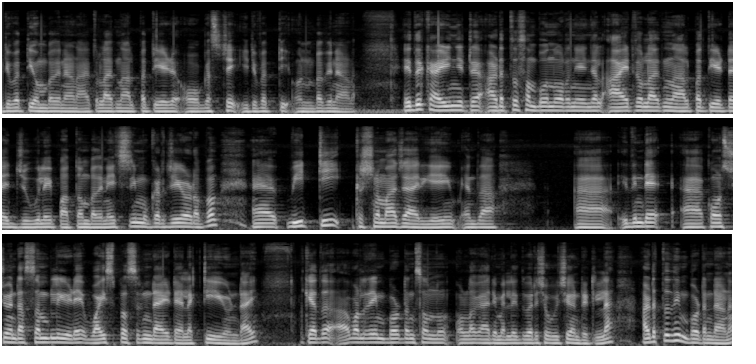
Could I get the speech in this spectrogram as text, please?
ഇരുപത്തി ഒമ്പതിനാണ് ആയിരത്തി തൊള്ളായിരത്തി നാൽപ്പത്തി ഏഴ് ഓഗസ്റ്റ് ഇരുപത്തി ഒൻപതിനാണ് ഇത് കഴിഞ്ഞിട്ട് അടുത്ത സംഭവം എന്ന് പറഞ്ഞു കഴിഞ്ഞാൽ ആയിരത്തി തൊള്ളായിരത്തി നാൽപ്പത്തി എട്ട് ജൂലൈ പത്തൊമ്പതിന് എച്ച് സി മുഖർജിയോടൊപ്പം വി ടി കൃഷ്ണമാചാര്യയും എന്താ ഇതിന്റെ കോൺസ്റ്റിറ്റ്യൂവന്റ് അസംബ്ലിയുടെ വൈസ് പ്രസിഡന്റായിട്ട് എലക്ട് ചെയ്യുകയുണ്ടായി. ഓക്കെ അത് വളരെ ഇമ്പോർട്ടൻസ് ഒന്നും ഉള്ള കാര്യമല്ല. ഇതുവരെ ചോദിച്ചു കണ്ടിട്ടില്ല. അടുത്തത് ഇമ്പോർട്ടന്റ് ആണ്.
